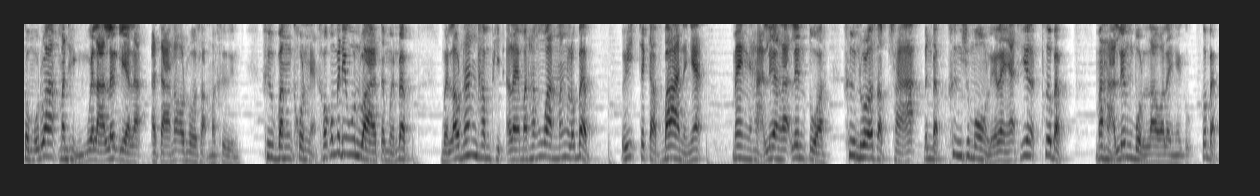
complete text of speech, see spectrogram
สมมุติว่ามันถึงเวลาเลิกเรียนละอาจารย์ต้องเอาโทรศัพท์มาคืน คือบางคนเนี่ยเขาก็ไม่ได้วุ่นวายแต่เหมือนแบบเหมือนเรานั่งทำผิดอะไรมาทั้งวันมั้งแล้วแบบเฮ้ยจะกลับบ้านอย่างเงี้ยแม่งหาเรื่องละเล่นตัวคืนโทรศัพท์ช้าเป็นแบบครึ่งชั่วโมงหรืออะไรเงี้ยที่เพื่อแบบ มาหาเรื่องบ่นเราอะไรเงี้ยก็แบบ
